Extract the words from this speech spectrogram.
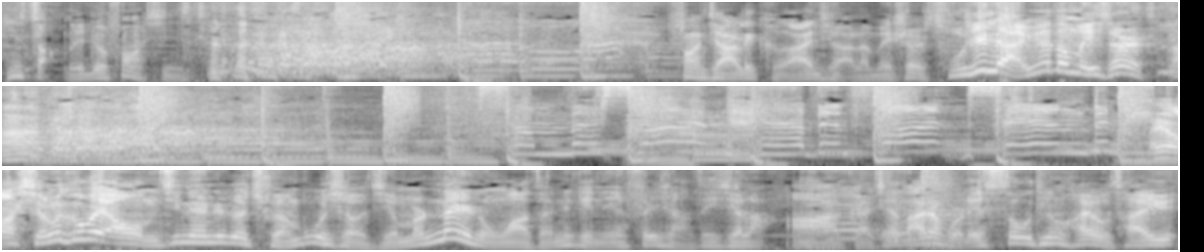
你长得就放心，放家里可安全了，没事，出去俩月都没事啊。哎呀，行了，各位啊，我们今天这个全部小节目内容啊，咱就给您分享这些了啊！感谢大家伙的收听还有参与。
